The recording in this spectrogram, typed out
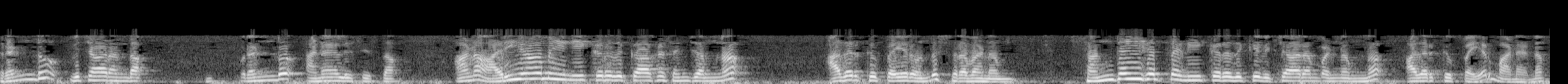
ரெண்டும் விசாரம்தான். ரெண்டும் அனாலிசிஸ் தான். ஆனா அறியாமை நீக்கிறதுக்காக செஞ்சோம்னா அதற்கு பெயர் வந்து சிரவணம். சந்தேகத்தை நீக்கிறதுக்கு விசாரம் பண்ணோம்னா அதற்கு பெயர் மனநம்.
